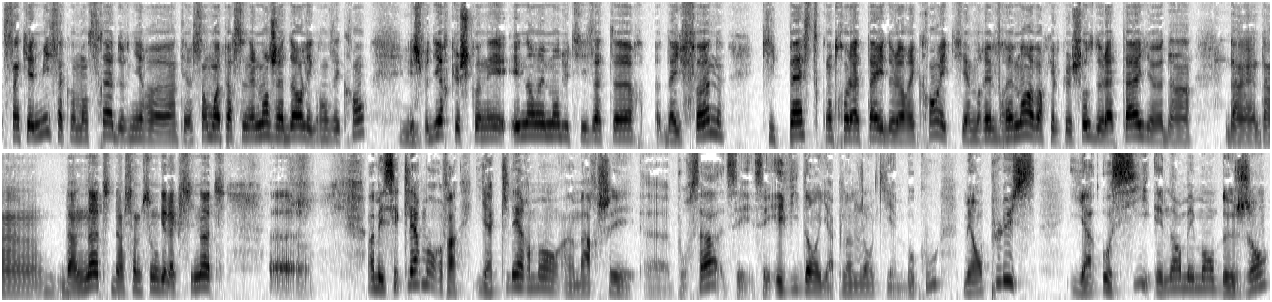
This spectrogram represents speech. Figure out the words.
5 et demi, ça commencerait à devenir intéressant moi personnellement, j'adore les grands écrans et mm. je peux dire que je connais énormément d'utilisateurs d'iPhone qui pestent contre la taille de leur écran et qui aimeraient vraiment avoir quelque chose de la taille d'un d'un Note, d'un Samsung Galaxy Note. Euh... Ah mais c'est clairement, enfin, il y a clairement un marché euh, pour ça. C'est évident, il y a plein de gens qui aiment beaucoup, mais en plus, il y a aussi énormément de gens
